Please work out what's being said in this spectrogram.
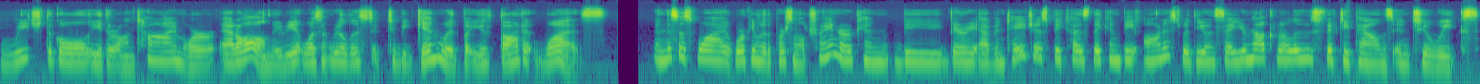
reach the goal either on time or at all. Maybe it wasn't realistic to begin with, but you thought it was. And this is why working with a personal trainer can be very advantageous because they can be honest with you and say, you're not going to lose 50 pounds in two weeks.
